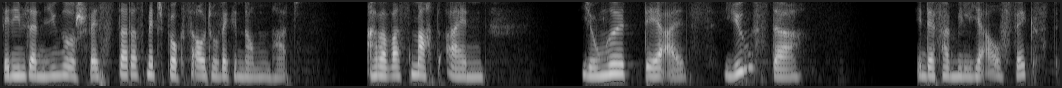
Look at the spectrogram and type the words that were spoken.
wenn ihm seine jüngere Schwester das Matchbox-Auto weggenommen hat. Aber was macht ein Junge, der als Jüngster in der Familie aufwächst,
